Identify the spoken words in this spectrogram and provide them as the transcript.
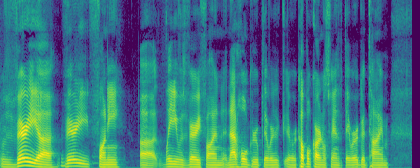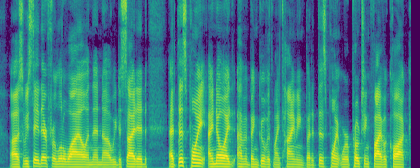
very, uh, very funny. Uh, lady was very fun, and that whole group. There were there were a couple Cardinals fans, but they were a good time. Uh, so we stayed there for a little while, and then uh, we decided. At this point, I know I haven't been good with my timing, but at this point, we're approaching five o'clock.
